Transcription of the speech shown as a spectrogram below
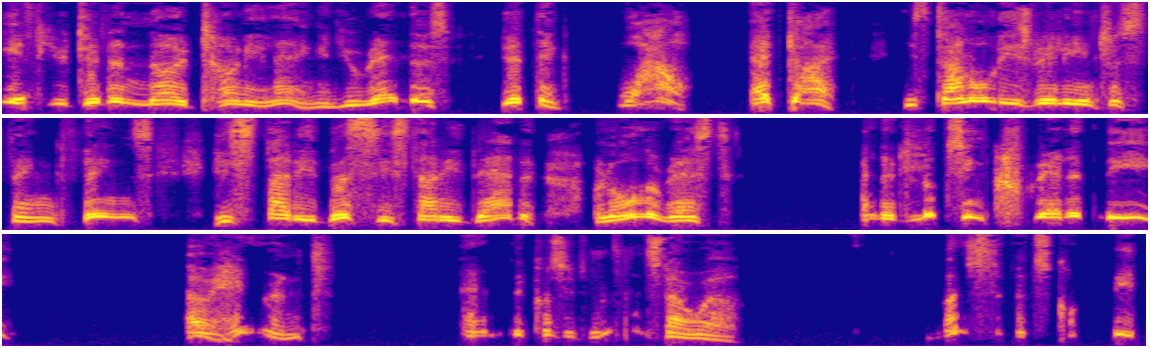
If you didn't know Tony Leng and you read this, you'd think, wow, that guy, he's done all these really interesting things. He studied this, he studied that, and all the rest. And it looks incredibly coherent. And because it's written so well, most of it's complete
